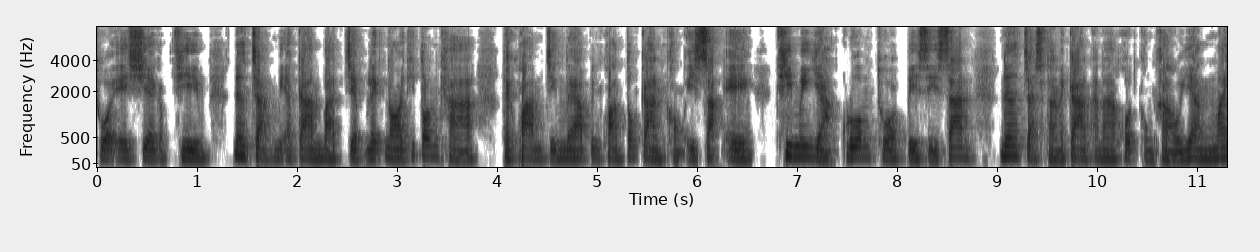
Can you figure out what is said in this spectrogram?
ทัวร์เอเชียกับทีม เนื่องจากมีอาการบาดเจ็บเล็กน้อยที่ต้นขา แต่ความจริงแล้วเป็นความต้องการของอิซักเอง ที่ไม่อยากร่วมทัวร์ปีซีซั่นเนื่องจากสถานการณ์อนาคตของเขายังไม่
